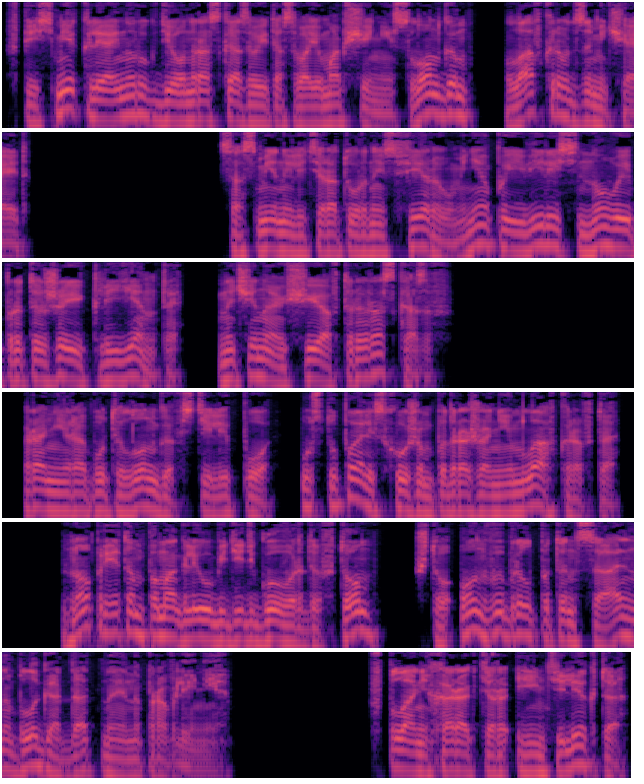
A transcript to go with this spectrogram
В письме к Ляйнеру, где он рассказывает о своем общении с Лонгом, Лавкрафт замечает: со сменой литературной сферы у меня появились новые протеже и клиенты, начинающие авторы рассказов. Ранние работы Лонга в стиле По уступали схожим подражаниям Лавкрафта, но при этом помогли убедить Говарда в том, что он выбрал потенциально благодатное направление. В плане характера и интеллекта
